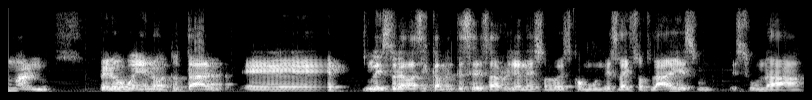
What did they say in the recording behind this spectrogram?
man. Pero bueno, total. Eh, la historia básicamente se desarrolla en eso, ¿no? Es como un slice of life, es, es una,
